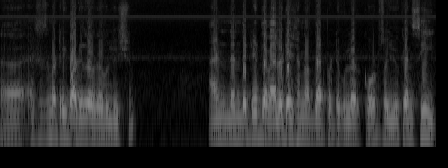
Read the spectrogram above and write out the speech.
uh, axisymmetric bodies of revolution and then they did the validation of that particular code. So, you can see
